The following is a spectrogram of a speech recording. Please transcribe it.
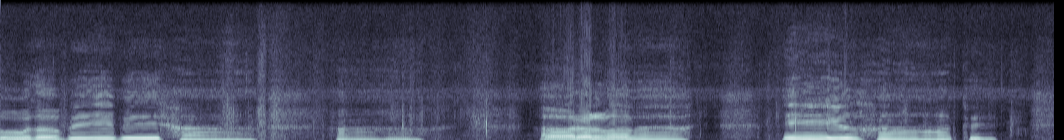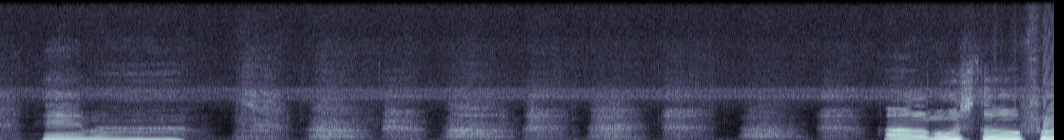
Udah bibi aral baba ilhati ema. Al mustafa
